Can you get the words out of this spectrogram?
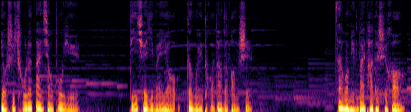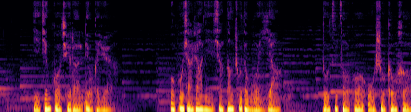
有时除了淡笑不语，的确已没有更为妥当的方式。在我明白他的时候，已经过去了六个月。我不想让你像当初的我一样，独自走过无数沟壑，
